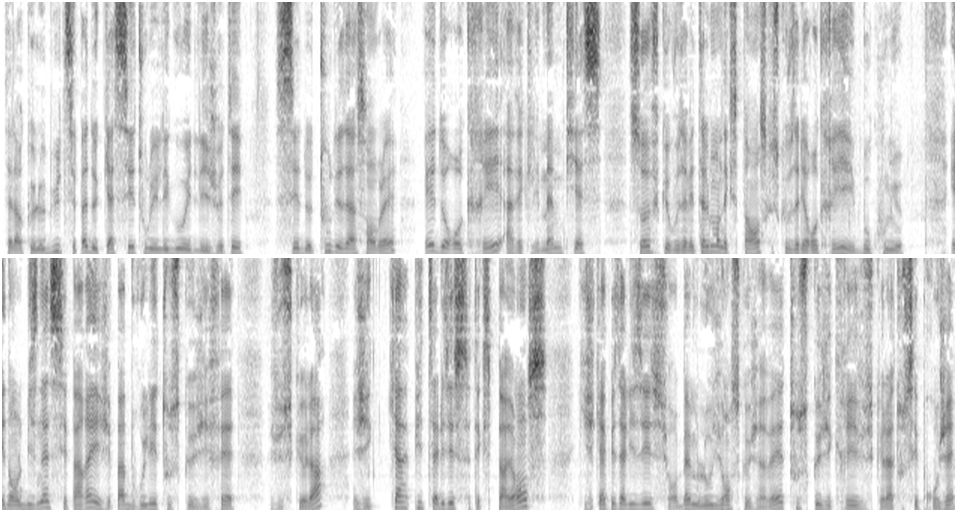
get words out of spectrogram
C'est-à-dire que le but, c'est pas de casser tous les Lego et de les jeter, c'est de tout désassembler et de recréer avec les mêmes pièces. Sauf que vous avez tellement d'expérience que ce que vous allez recréer est beaucoup mieux. Et dans le business, c'est pareil, j'ai pas brûlé tout ce que j'ai fait jusque-là, j'ai capitalisé cette expérience, j'ai capitalisé sur même l'audience que j'avais, tout ce que j'ai créé jusque-là, tous ces projets.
